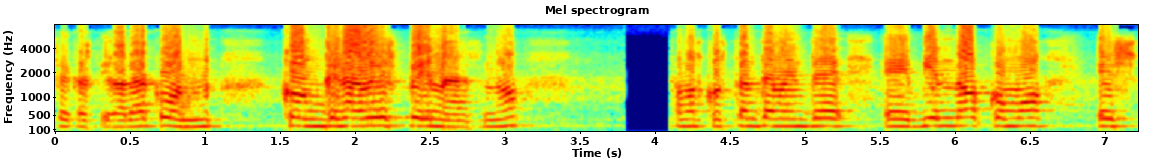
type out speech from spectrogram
se castigará con, con graves penas, ¿no? Estamos constantemente eh, viendo cómo es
